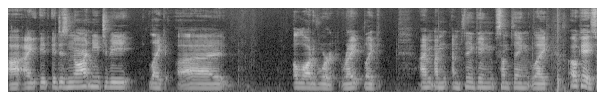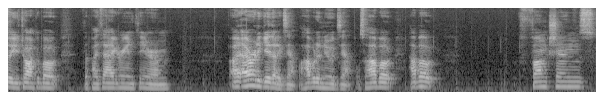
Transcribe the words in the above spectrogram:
Uh, I it, it does not need to be like uh, a lot of work, right? Like I'm, I'm, I'm thinking something like, okay, so you talk about the Pythagorean theorem. I, I already gave that example. How about a new example? So how about how about functions,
